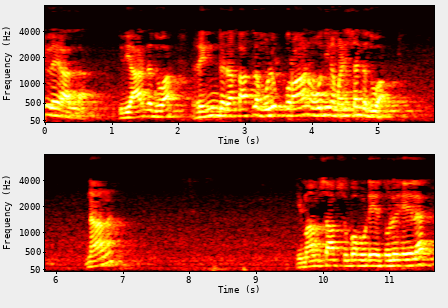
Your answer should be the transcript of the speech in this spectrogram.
இல்லையா அல்லாஹ் இது யாருடைய துவா? ரெண்டு ரகாத்ல முழு குரான் ஓதின மனுஷன் துவா. நாங்க இமாம் சாப் சுபகுடைய தொழுகையில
